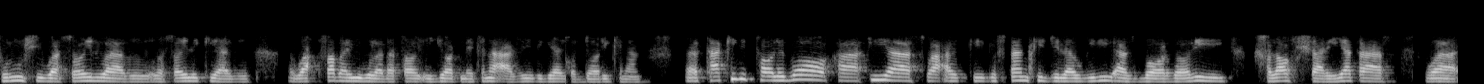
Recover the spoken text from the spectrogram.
فروش وسایل و وسایلی که از وقفه بین ولادت های ایجاد می‌کنه از این دیگه خودداری کنن. تاکید طالبا ای است و که گفتن که جلوگیری از بارداری خلاف شریعت است و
